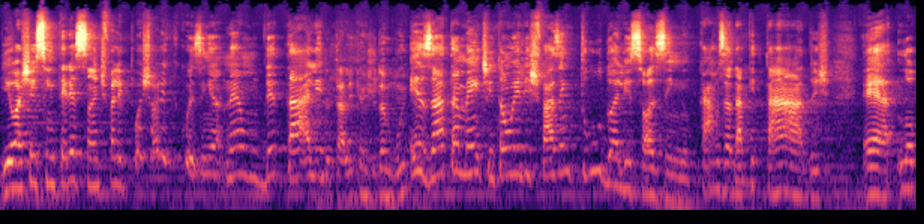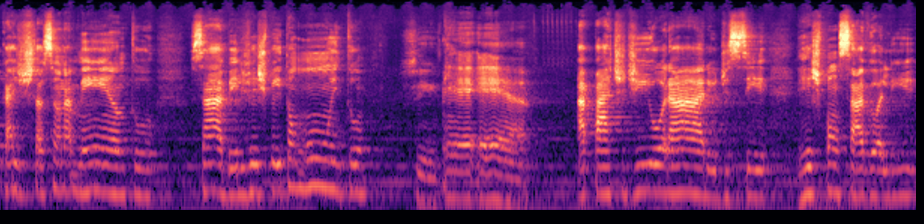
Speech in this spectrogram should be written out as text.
E eu achei isso interessante. Falei, poxa, olha que coisinha, né? Um detalhe. Um detalhe que ajuda muito. Exatamente. Então eles fazem tudo ali sozinho. Carros adaptados, é, locais de estacionamento, sabe? Eles respeitam muito. Sim. É, é, a parte de horário, de ser responsável ali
